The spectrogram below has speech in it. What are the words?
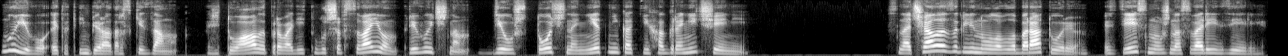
Ну его, этот императорский замок. Ритуалы проводить лучше в своем, привычном, где уж точно нет никаких ограничений. Сначала заглянула в лабораторию. Здесь нужно сварить зелье.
